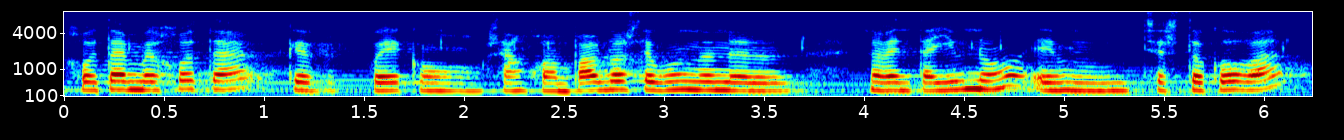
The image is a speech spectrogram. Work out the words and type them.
JMJ, que fue con San Juan Pablo II en el 91 en Chestokova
